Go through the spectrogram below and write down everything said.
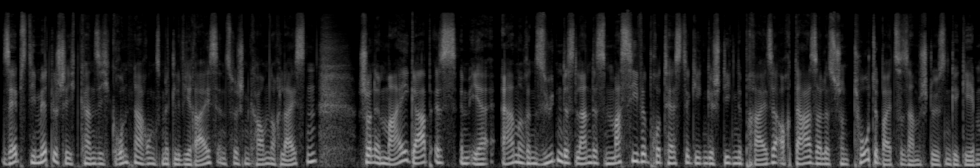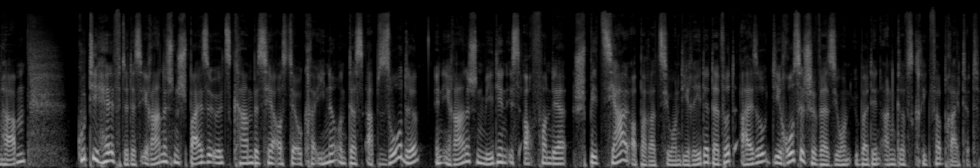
Selbst die Mittelschicht kann sich Grundnahrungsmittel wie Reis inzwischen kaum noch leisten. Schon im Mai gab es im eher ärmeren Süden des Landes massive Proteste gegen gestiegene Preise. Auch da soll es schon Tote bei Zusammenstößen gegeben haben. Gut die Hälfte des iranischen Speiseöls kam bisher aus der Ukraine und das Absurde in iranischen Medien ist auch von der Spezialoperation die Rede. Da wird also die russische Version über den Angriffskrieg verbreitet.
